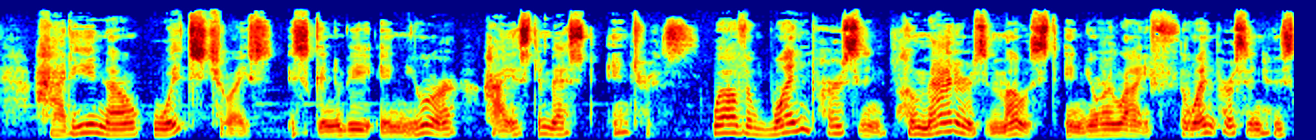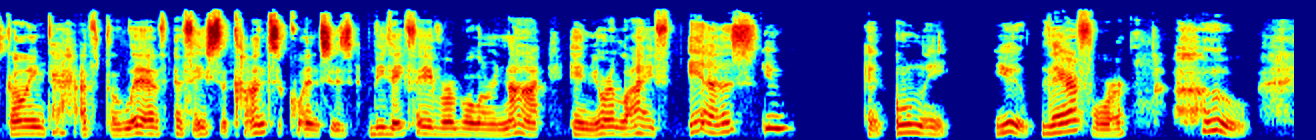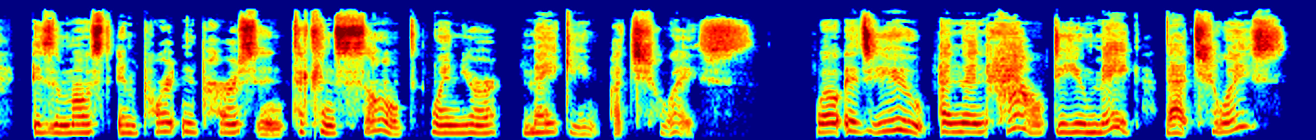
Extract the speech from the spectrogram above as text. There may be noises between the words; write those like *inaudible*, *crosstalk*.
How do you know which choice is going to be in your highest and best interest? Well, the one person who matters most in your life, the one person who's going to have to live and face the consequences, be they favorable or not, in your life is you and only you. Therefore, who is the most important person to consult when you're making a choice? Well, it's you. And then how do you make that choice?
